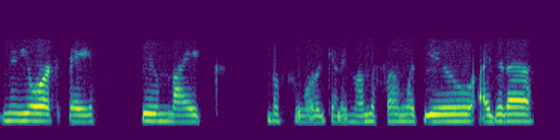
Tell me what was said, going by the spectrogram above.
New York based Zoom mic before getting on the phone with you. I did a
